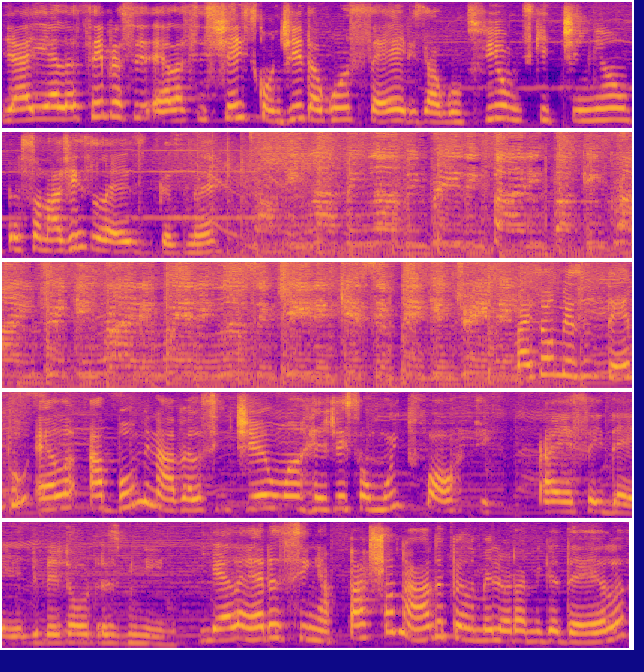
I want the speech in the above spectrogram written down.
E aí ela sempre assi ela assistia escondida algumas séries, alguns filmes que tinham personagens lésbicas, né? Talking, laughing, loving, breathing, fighting, fucking, crying, drinking, writing, winning, losing, cheating, kissing, thinking, dreaming. Mas ao mesmo tempo, ela abominava, ela sentia uma rejeição muito forte a essa ideia de beijar outras meninas. E ela era assim apaixonada pela melhor amiga dela,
